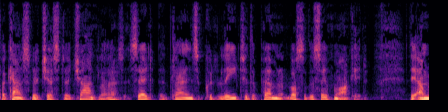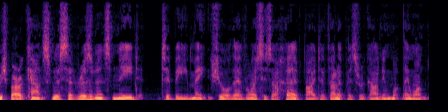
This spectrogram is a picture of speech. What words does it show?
But Councillor Chester Chandler said plans could lead to the permanent loss of the supermarket. The Elmbridge Borough Councillor said residents need to be make sure their voices are heard by developers regarding what they want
